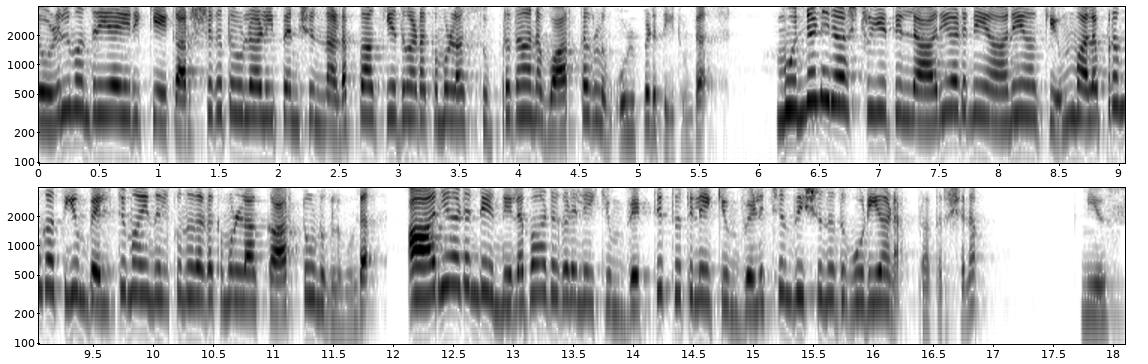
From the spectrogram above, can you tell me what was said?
തൊഴിൽ മന്ത്രിയായിരിക്കെ കർഷക തൊഴിലാളി പെൻഷൻ നടപ്പാക്കിയതുമടക്കമുള്ള സുപ്രധാന വാർത്തകളും ഉൾപ്പെടുത്തിയിട്ടുണ്ട്. മുന്നണി രാഷ്ട്രീയത്തിൽ ആര്യാടനെ ആനയാക്കിയും മലപ്പുറം കത്തിയും ബെൽറ്റുമായി നിൽക്കുന്നതടക്കമുള്ള കാർട്ടൂണുകളുമുണ്ട്. ആര്യാടന്റെ നിലപാടുകളിലേക്കും വ്യക്തിത്വത്തിലേക്കും വെളിച്ചം വീശുന്നതുകൂടിയാണ് പ്രദർശനം. News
